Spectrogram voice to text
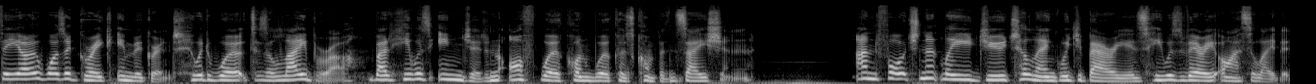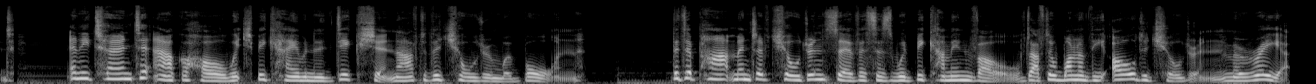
Theo was a Greek immigrant who had worked as a labourer, but he was injured and off work on workers' compensation. Unfortunately, due to language barriers, he was very isolated, and he turned to alcohol, which became an addiction after the children were born. The Department of Children's Services would become involved after one of the older children, Maria,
